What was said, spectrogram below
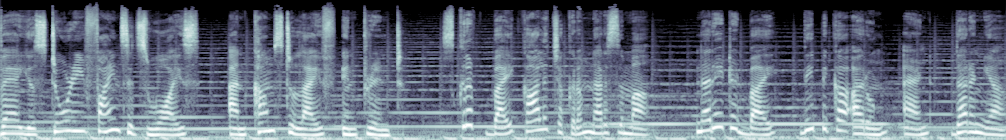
where your story finds its voice and comes to life in print. Script by Kalachakram Narasimha. Narrated by Deepika Arun and Dharanya.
